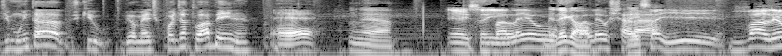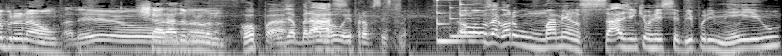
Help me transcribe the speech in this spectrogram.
de muita. Acho que o biomédico pode atuar bem, né? É. É, É isso aí. Valeu. bem legal. Valeu, Xará. É isso aí. Valeu, Brunão. Valeu. Charado Bruno. Opa. Grande abraço. Falou aí pra vocês também. Então vamos agora uma mensagem que eu recebi por e-mail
